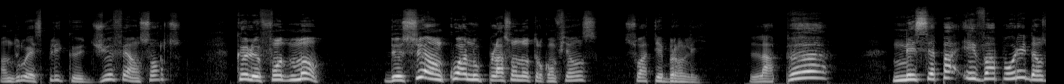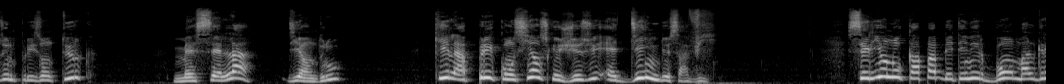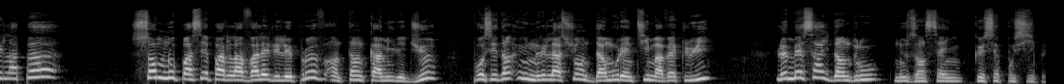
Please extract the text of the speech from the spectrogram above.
Andrew explique que Dieu fait en sorte que le fondement de ce en quoi nous plaçons notre confiance soit ébranlé. La peur ne s'est pas évaporée dans une prison turque, mais c'est là, dit Andrew, qu'il a pris conscience que Jésus est digne de sa vie. Serions-nous capables de tenir bon malgré la peur? Sommes-nous passés par la vallée de l'épreuve en tant qu'amis de Dieu, possédant une relation d'amour intime avec lui? Le message d'Andrew nous enseigne que c'est possible.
